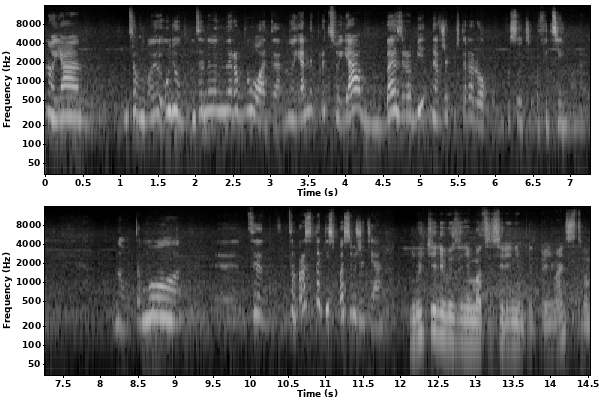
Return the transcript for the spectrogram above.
Ну, я це моє улюб... це не, не робота. Ну я не працюю. Я безробітна вже півтора року, по суті, офіційно навіть. Ну тому е, це, це просто такий спосіб життя. Будете ли вы заниматься серийным предпринимательством?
